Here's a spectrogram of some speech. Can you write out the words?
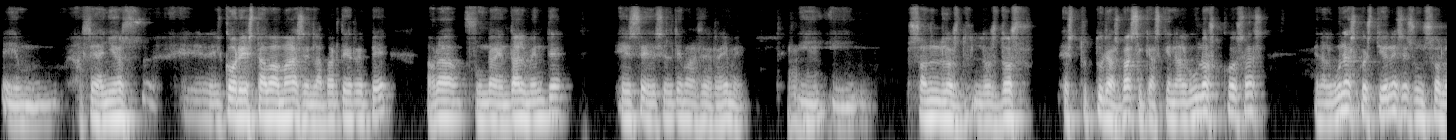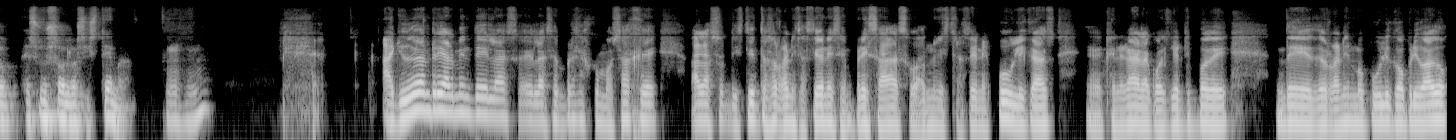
Em, hace años eh, el core estaba más en la parte RP, ahora fundamentalmente ese es el tema CRM. y, son los, dos estructuras básicas, que en algunas cosas, en algunas cuestiones es un solo, es un solo sistema. ¿Ayudan realmente las, eh, las, empresas como SAGE a las distintas organizaciones, empresas o administraciones públicas, en general a cualquier tipo de, organismo público o privado,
